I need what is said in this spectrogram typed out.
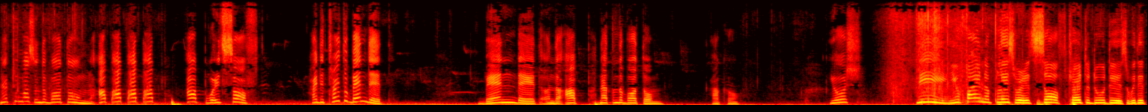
Not too much on the bottom. Up, up, up, up, up where it's soft. Heidi, try to bend it. Bend it on the up, not on the bottom. Ako. Yosh. Nee, you find a place where it's soft. Try to do this with it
